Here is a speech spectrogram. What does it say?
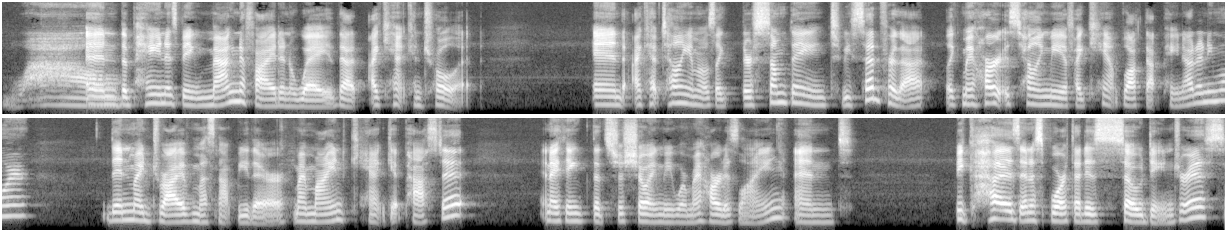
wow. And the pain is being magnified in a way that I can't control it. And I kept telling him, I was like, there's something to be said for that. Like, my heart is telling me if I can't block that pain out anymore, then my drive must not be there. My mind can't get past it. And I think that's just showing me where my heart is lying. And because in a sport that is so dangerous,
